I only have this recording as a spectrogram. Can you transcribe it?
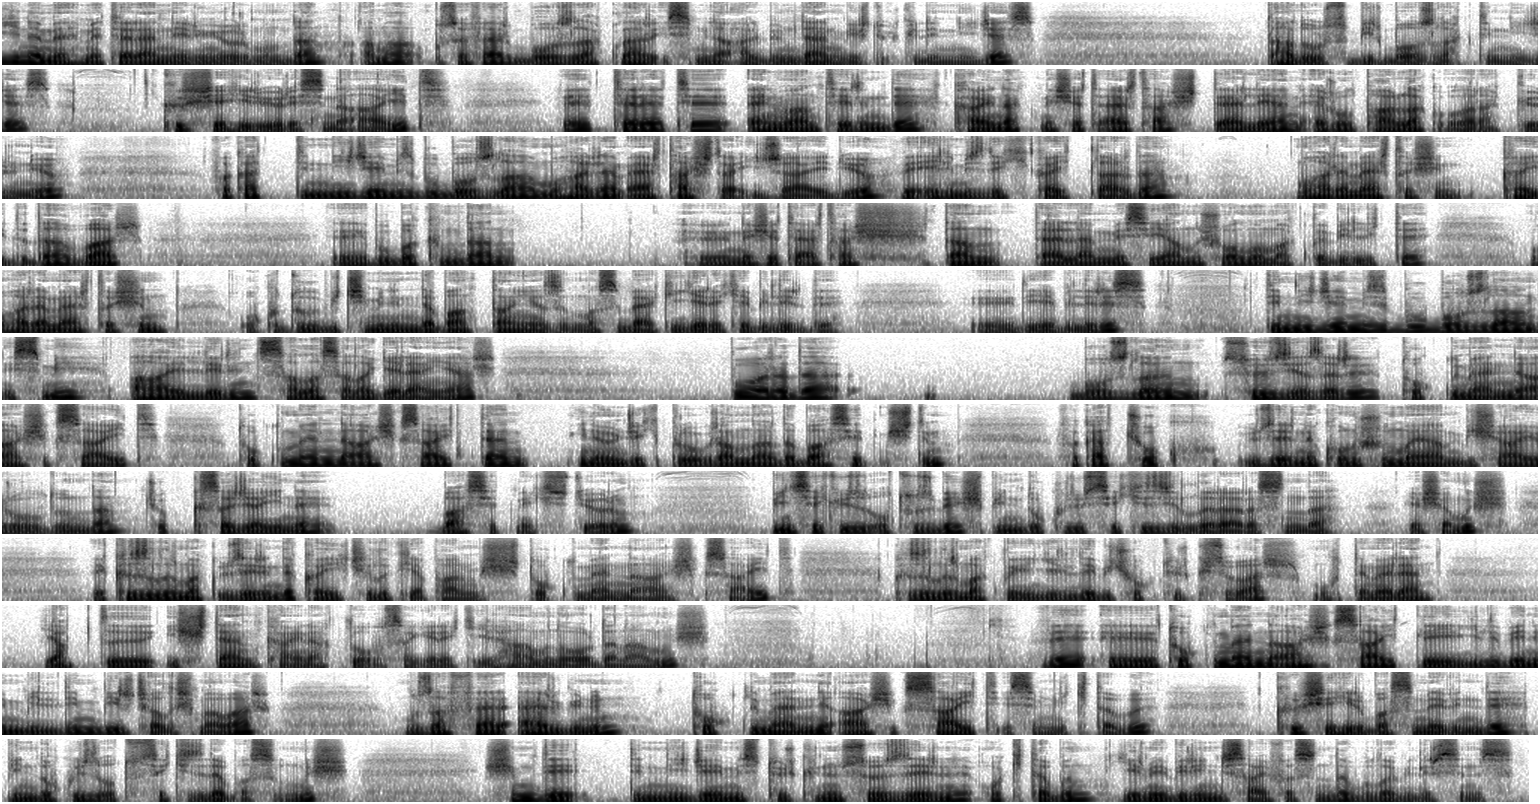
yine Mehmet Erenler'in yorumundan ama bu sefer Bozlaklar isimli albümden bir türkü dinleyeceğiz. Daha doğrusu bir bozlak dinleyeceğiz. Kırşehir yöresine ait ve TRT envanterinde kaynak Neşet Ertaş, derleyen Erol Parlak olarak görünüyor. Fakat dinleyeceğimiz bu bozlağı Muharrem Ertaş da icra ediyor ve elimizdeki kayıtlarda Muharrem Ertaş'ın kaydı da var. E, bu bakımdan Neşet Ertaş'tan derlenmesi yanlış olmamakla birlikte Muharrem Ertaş'ın okuduğu biçiminin de banttan yazılması belki gerekebilirdi e, diyebiliriz. Dinleyeceğimiz bu bozlağın ismi A ellerin sala sala gelen yer. Bu arada bozlağın söz yazarı Toklümenli Aşık Sait. Toklümenli Aşık Sait'ten yine önceki programlarda bahsetmiştim. Fakat çok üzerine konuşulmayan bir şair olduğundan çok kısaca yine bahsetmek istiyorum. 1835-1908 yılları arasında yaşamış ve Kızılırmak üzerinde kayıkçılık yaparmış Toklümenli Aşık Sait. Kızılırmak'la ilgili de birçok türküsü var. Muhtemelen yaptığı işten kaynaklı olsa gerek ilhamını oradan almış. Ve e, Toklumenli Aşık Sait'le ilgili benim bildiğim bir çalışma var. Muzaffer Ergün'ün Toklumenli Aşık Sait isimli kitabı Kırşehir Basım Evi'nde 1938'de basılmış. Şimdi dinleyeceğimiz türkünün sözlerini o kitabın 21. sayfasında bulabilirsiniz.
